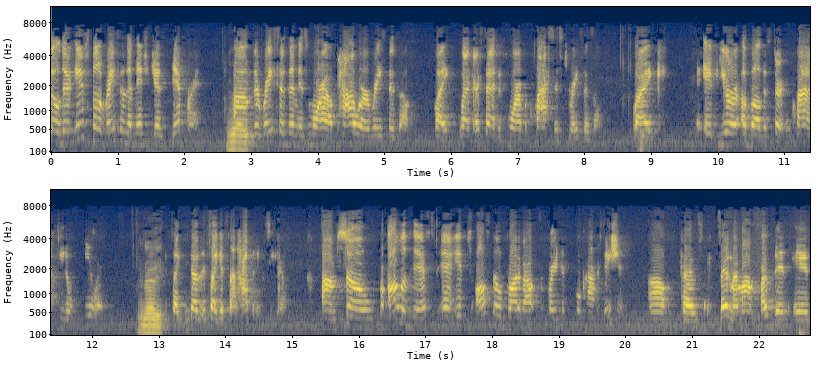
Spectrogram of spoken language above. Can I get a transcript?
so there is still racism. It's just different. Right. Um, the racism is more a power racism. Like, like I said, it's more of a classist racism. Like, if you're above a certain class, you don't feel it. right. It's like it's like it's not happening to you. Um, so for all of this, it's also brought about some very difficult conversations because, like I said, my mom's husband is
